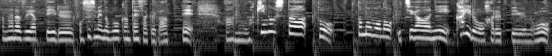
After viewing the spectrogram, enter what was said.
必ずやっているおすすめの防寒対策があってあの脇の下と太ももの内側にカイロを貼るっていうのを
